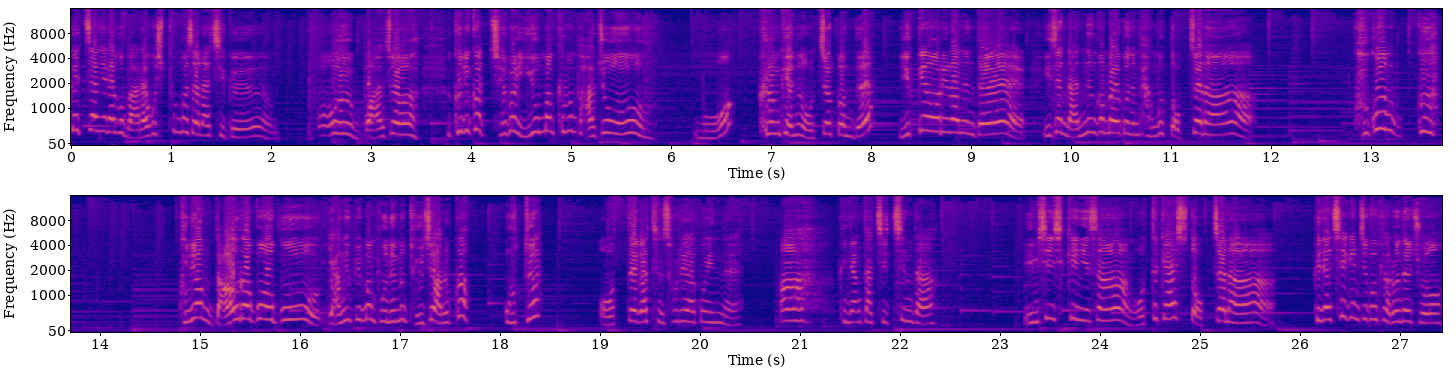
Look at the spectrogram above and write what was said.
끝장이라고 말하고 싶은 거잖아 지금. 어 맞아. 그니까 제발 이혼만큼은 봐줘. 뭐? 그럼 걔는 어쩔 건데? 6개월이라는데 이젠 낳는 거 말고는 방법도 없잖아. 그건 그 그냥 낳으라고 하고 양육비만 보내면 되지 않을까? 어때? 어때 같은 소리 하고 있네. 아, 그냥 다 지친다. 임신시킨 이상 어떻게 할 수도 없잖아. 그냥 책임지고 결혼해줘.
